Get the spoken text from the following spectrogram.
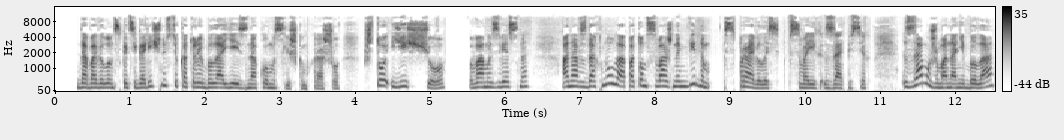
— добавил он с категоричностью, которая была ей знакома слишком хорошо, — что еще вам известно? Она вздохнула, а потом с важным видом справилась в своих записях. Замужем она не была.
